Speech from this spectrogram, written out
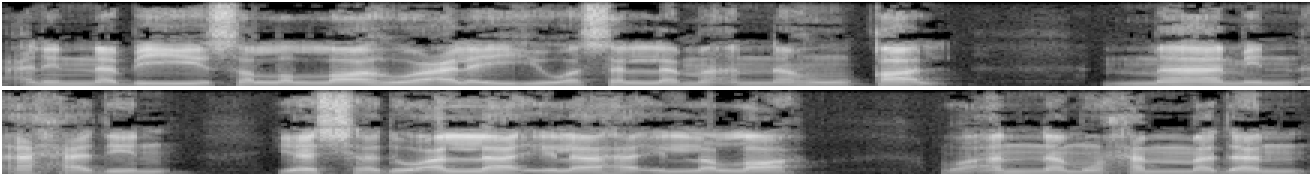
عن النبي صلى الله عليه وسلم أنه قال ما من أحد يشهد أن لا إله إلا الله وأن محمدا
